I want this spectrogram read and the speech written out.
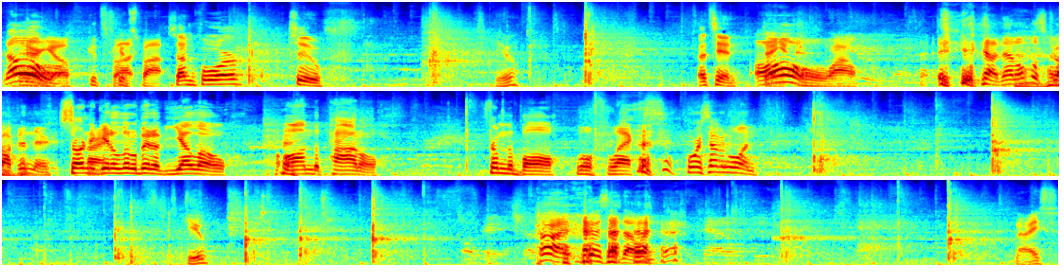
No. There you go. Good spot. Good spot. Seven, four, two. You? That's in. Oh wow. yeah, that almost dropped in there. Starting All to get right. a little bit of yellow on the paddle from the ball. Little flex. Four, seven, one. You? Okay. All right, you guys have that one. Nice.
